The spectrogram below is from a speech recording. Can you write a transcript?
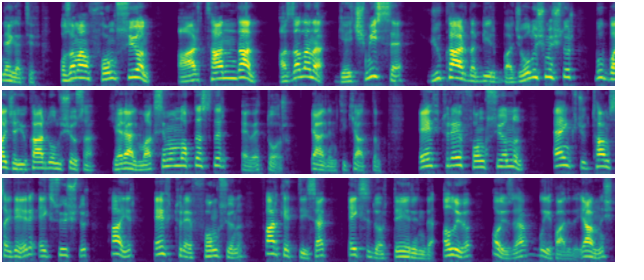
negatif. O zaman fonksiyon artandan azalana geçmişse yukarıda bir baca oluşmuştur. Bu baca yukarıda oluşuyorsa yerel maksimum noktasıdır. Evet doğru. Geldim tiki attım. F türev fonksiyonunun en küçük tam sayı değeri eksi 3'tür. Hayır f türev fonksiyonu fark ettiysen eksi 4 değerinde alıyor. O yüzden bu ifade de yanlış.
